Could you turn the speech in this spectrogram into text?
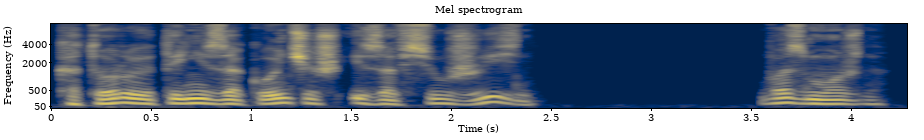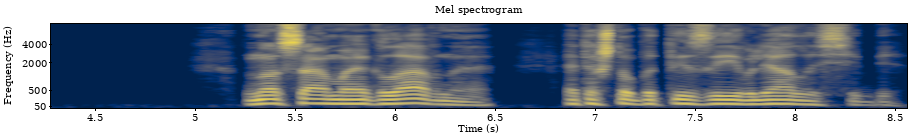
которую ты не закончишь и за всю жизнь. Возможно. Но самое главное — это чтобы ты заявляла себе.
